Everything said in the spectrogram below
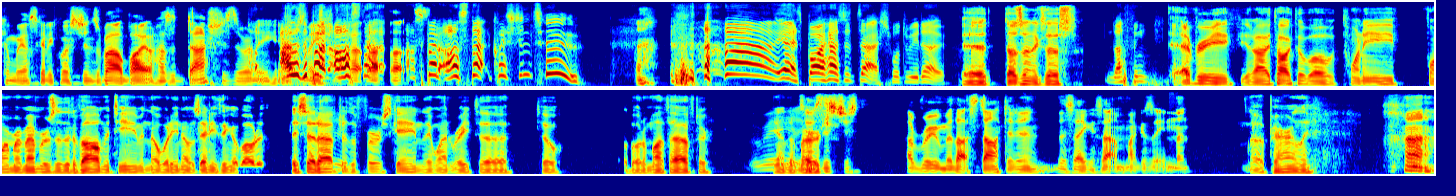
Can we ask any questions about Biohazard Dash? Is there any? I was about to information ask that. about I was about to ask that question too. yes, Biohazard Dash. What do we know? It doesn't exist. Nothing. Every you know, I talked to about 20 former members of the development team, and nobody knows anything about it. They said after Hmm. the first game, they went right to two. about a month after the end of So is this just a rumor that started in the Sega Saturn magazine then? Apparently, Huh.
